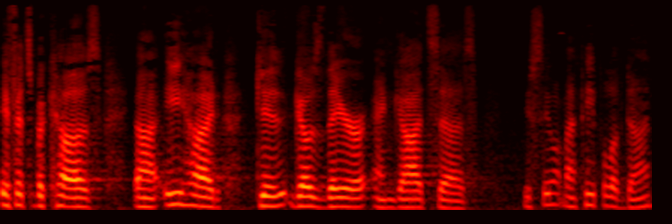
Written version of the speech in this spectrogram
if it's because uh, Ehud goes there and God says, You see what my people have done?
